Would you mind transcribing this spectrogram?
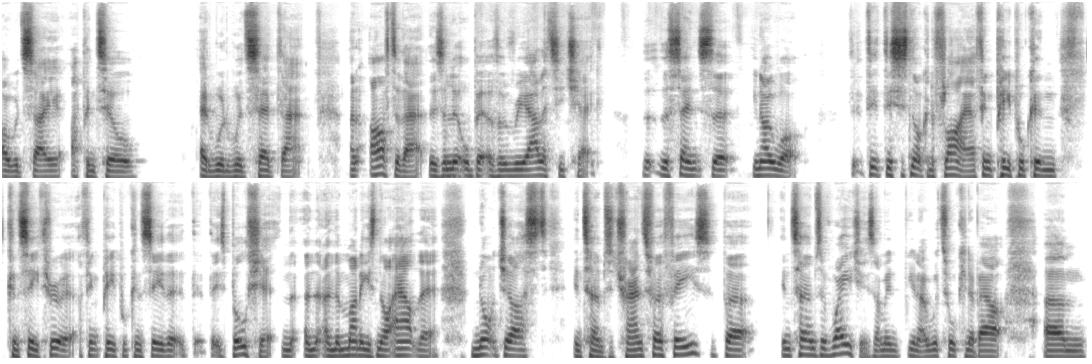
I would say, up until edward Woodward said that, and after that, there's a little bit of a reality check. The, the sense that you know what, th- th- this is not going to fly. I think people can can see through it. I think people can see that, that it's bullshit, and, and and the money's not out there. Not just in terms of transfer fees, but in terms of wages. I mean, you know, we're talking about. Um,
